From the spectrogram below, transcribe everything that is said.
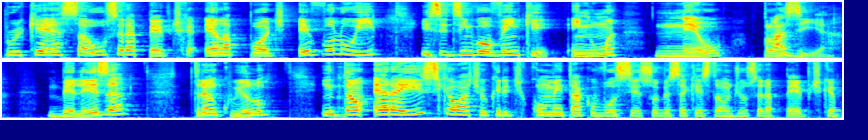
porque essa úlcera péptica ela pode evoluir e se desenvolver em quê? Em uma neoplasia. Beleza? Tranquilo? Então era isso que eu acho que eu queria te comentar com você sobre essa questão de úlcera péptica.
